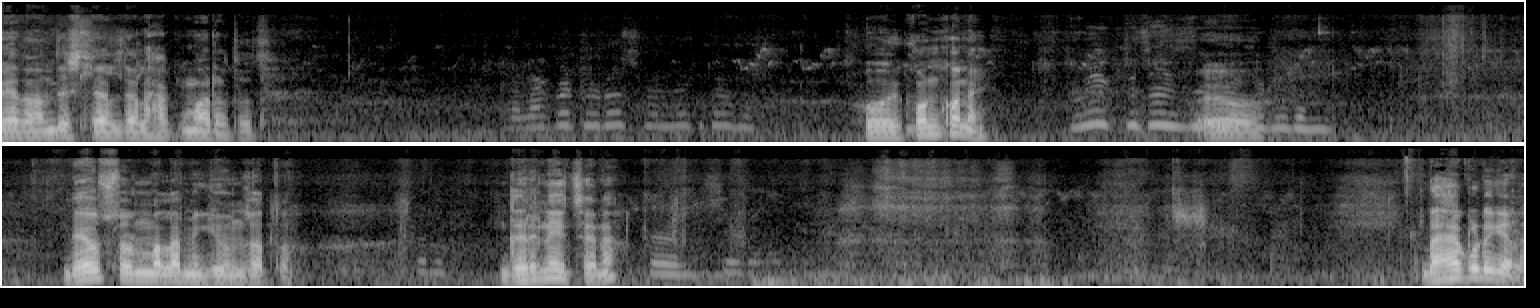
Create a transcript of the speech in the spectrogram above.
वेदांत दिसलेला त्याला हाक मारत होत. होय कोण कोण आहे. देव सोडून मला मी घेऊन जातो. घरी न्यायचं आहे ना तर बाहेर कुठे गेला?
